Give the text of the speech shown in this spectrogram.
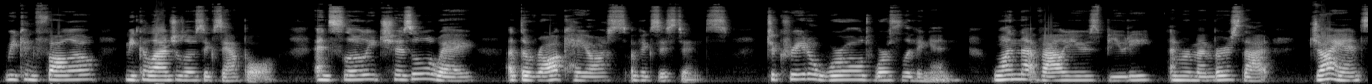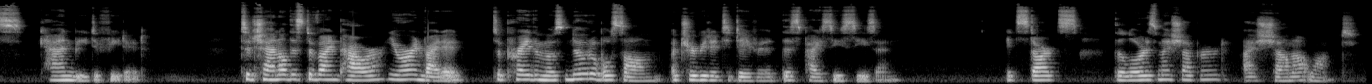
We can follow Michelangelo's example and slowly chisel away at the raw chaos of existence to create a world worth living in, one that values beauty and remembers that giants can be defeated. To channel this divine power, you are invited to pray the most notable psalm attributed to David this Pisces season. It starts, The Lord is my shepherd, I shall not want.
